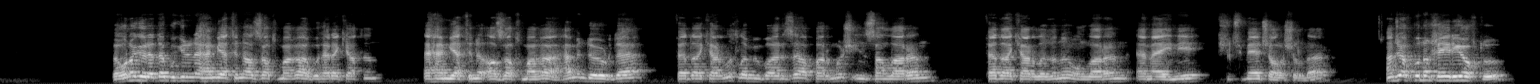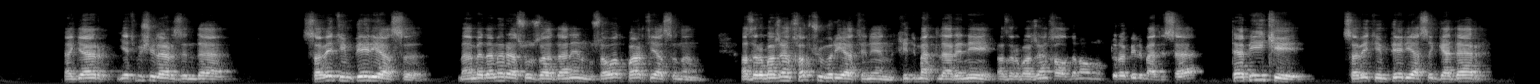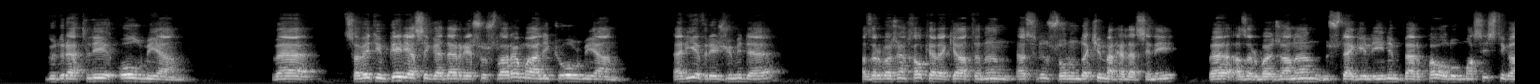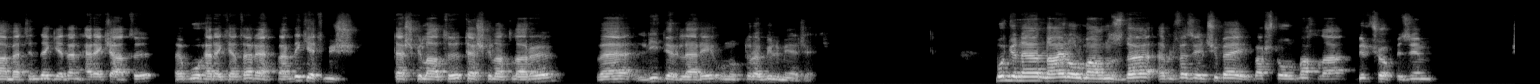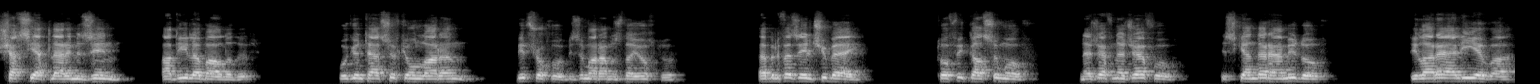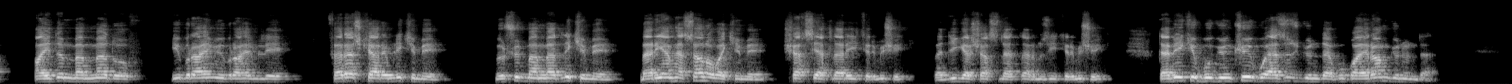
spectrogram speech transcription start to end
Və ona görə də bugünün əhəmiyyətini azaltmağa, bu hərəkatın əhəmiyyətini azaltmağa, həmin dövrdə fədakarlıqla mübarizə aparmış insanların fədakarlığını, onların əməyini kilçməyə çalışırlar. Ancaq bunun xeyri yoxdur. Əgər 70 il ərzində Sovet imperiyası Məhəmməd Əmin Rəsulzadənin Musavat Partiyasının Azərbaycan Xalq Cümhuriyyətinin xidmətlərini Azərbaycan xalqına unutdura bilmədisə, təbii ki, Sovet imperiyası qədər qüdrətli olmayan və Sovet imperiyası qədər resurslara malik olmayan Əliyev rejimi də Azərbaycan Xalq Hərəkatının əsrin sonundakı mərhələsini və Azərbaycanın müstəqilliyinin bərpa olunması istiqamətində gedən hərəkatı və bu hərəkata rəhbərlik etmiş təşkilatı, təşkilatları və liderləri unutdura bilməyəcək. Bu günə nail olmağımızda Əbülfəz Elçi bəy başda olmaqla bir çox bizim şəxsiyyətlərimizin adı ilə bağlıdır. Bugün təəssüf ki, onların bir çoxu bizim aramızda yoxdur. Əbülfəz Elçi bəy, Tofiq Qasımov, Nəcəf Nəcəfov, İskəndər Həmidov, Dilarə Əliyeva, Aydın Məmmədov, İbrahim İbrahimli, Fərəc Kərimli kimi, Mürşid Məmmədli kimi, Məryəm Həsənova kimi şəxsiyyətləri itirmişik və digər şəxsiyyətlərimizi itirmişik. Təbii ki, bugünkü bu əziz gündə, bu bayram günündə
